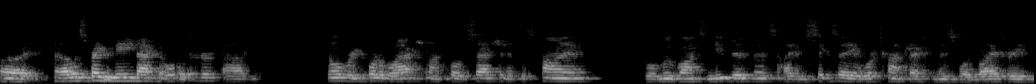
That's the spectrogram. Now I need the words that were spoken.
Uh, uh, let's bring the meeting back to order, uh. No reportable action on closed session at this time. We'll move on to new business, item six A, award contract for municipal advisory.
